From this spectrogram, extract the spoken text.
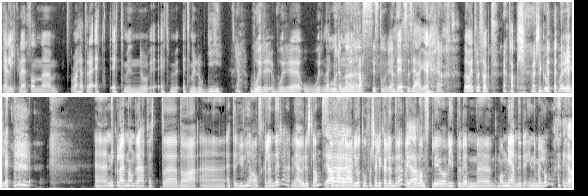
jeg liker det sånn eh, Hva heter det? Et, etmino, etm, etymologi. Ja. Hvor, hvor ordene, ordene, kommer fra. Historie. Det syns jeg er gøy. Ja. Det var interessant. Takk. Vær så god, bare hyggelig. Nikolai Nikolai 2. er født eh, da eh, etter juliansk kalender. Vi er jo i Russland, så Ja, ja, ja. her er det jo to forskjellige kalendere. Veldig Ja. vanskelig å vite hvem eh, man mener innimellom. Ja.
